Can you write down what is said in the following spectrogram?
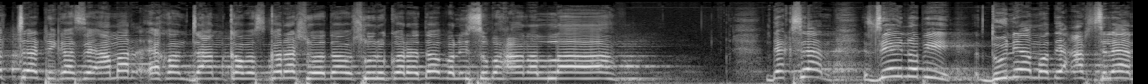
আচ্ছা ঠিক আছে, আমার এখন যান কবজ করা শুরু দাও, শুরু করে দাও। বলি সুবাহান আল্লাহ দেখছেন, যেই নবী দুনিয়ার মধ্যে আসছিলেন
